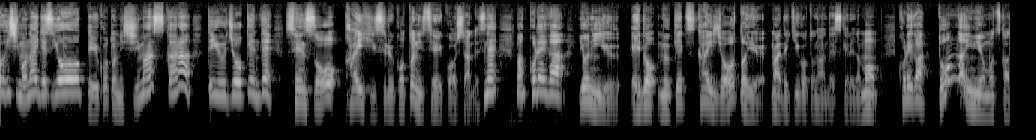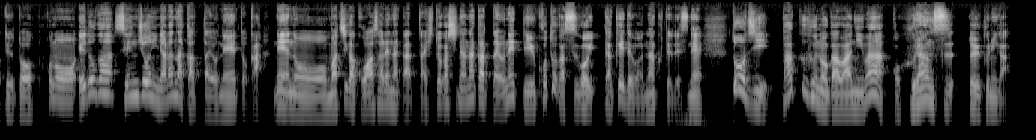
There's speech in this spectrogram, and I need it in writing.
う意思もないですよっていうことにしますから、っていう条件で戦争を回避することに成功したんですね。まあ、これが世に言う江戸無血開城という、まあ、出来事なんですけれども、これがどんな意味を持つかというと、この江戸が戦場にならなかったよねとか、ね、あの、町が壊されなかった、人が死ななかったよねっていうことがすごいだけではなくてですね当時幕府の側にはこうフランスという国が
